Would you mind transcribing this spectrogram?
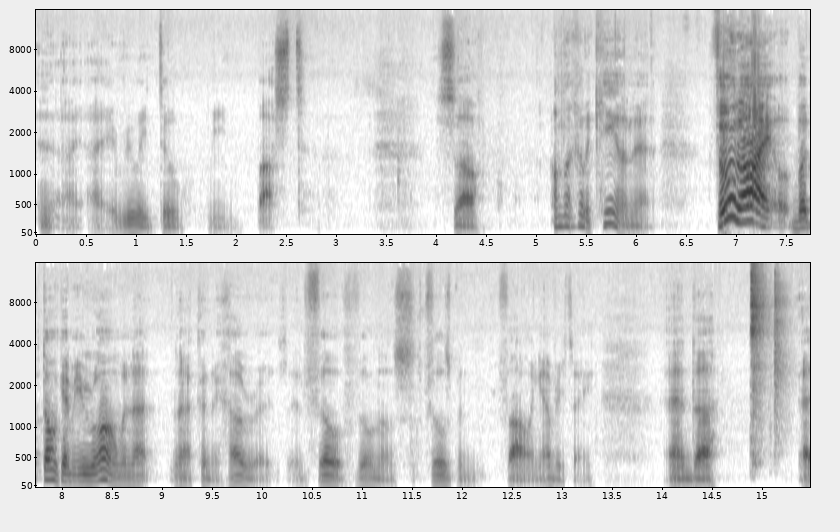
And I, I really do mean bust. So I'm not going to key on that. Phil and I, but don't get me wrong, we're not not going to cover it. And Phil, Phil knows. Phil's been following everything, and uh, uh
